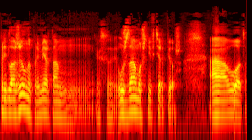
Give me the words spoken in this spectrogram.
предложил, например, там, как сказать, уж замуж не втерпешь. А, вот, э,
